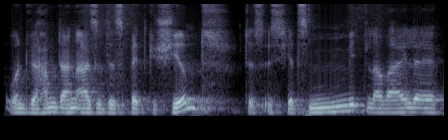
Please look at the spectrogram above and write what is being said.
Und wir haben dann also das Bett geschirmt. Das ist jetzt mittlerweile,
